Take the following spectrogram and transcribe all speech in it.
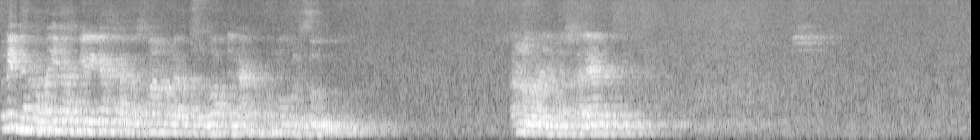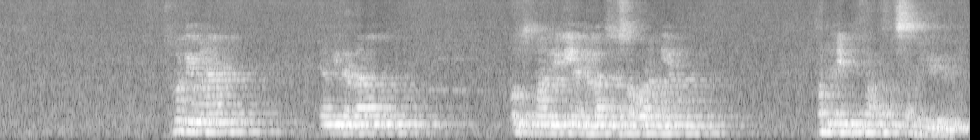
Meninggal Umayyah dinikahkan Utsman oleh Rasulullah dengan Ummu Kulthum. Lalu para sekalian, Sebagaimana yang kita tahu Utsman ini adalah seseorang yang berinfak fisabilillah.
